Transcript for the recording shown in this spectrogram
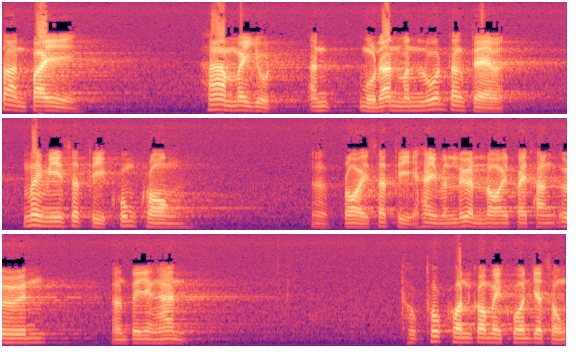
ซ่านไป ห้ามไม่หยุด อันหมู่นั้นมันล้วนตั้งแต่ ไม่มีสติคุ้มครอง ปล่อยสติให้มันเลื่อนลอยไปทางอื่น มันเป็นอย่างนั้น ทุกทุกคนก็ไม่ควรจะสง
